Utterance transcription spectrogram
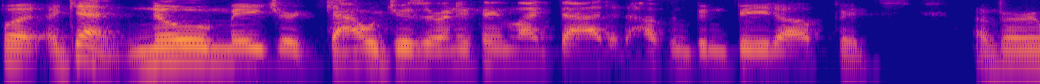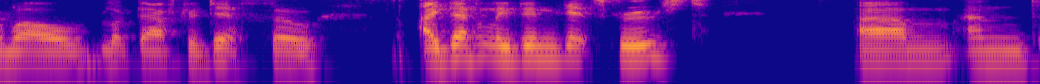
but again, no major gouges or anything like that. It hasn't been beat up. It's a very well looked after disc. So I definitely didn't get Scrooged. Um, and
